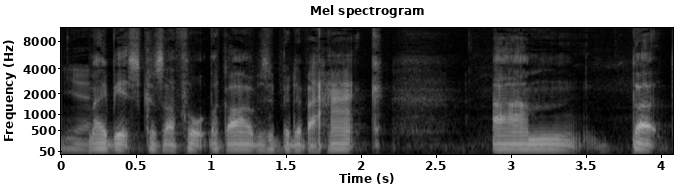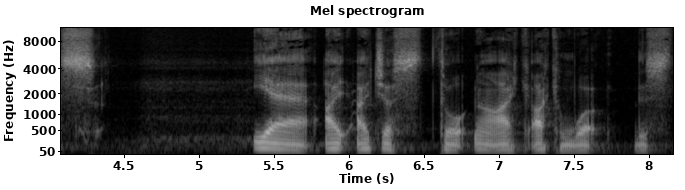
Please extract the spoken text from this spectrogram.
Yeah. Maybe it's because I thought the guy was a bit of a hack. Um, but yeah, I, I just thought, no, I, I can work this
